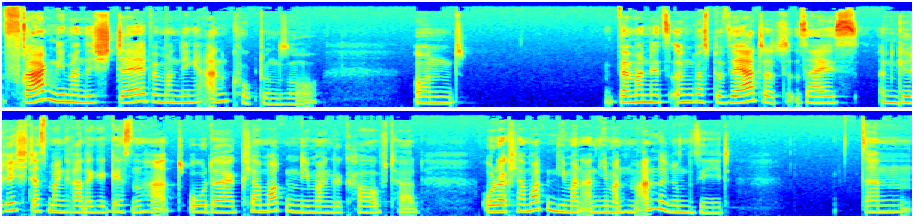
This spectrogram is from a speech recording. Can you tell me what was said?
Fragen, die man sich stellt, wenn man Dinge anguckt und so. Und wenn man jetzt irgendwas bewertet, sei es ein Gericht, das man gerade gegessen hat, oder Klamotten, die man gekauft hat, oder Klamotten, die man an jemandem anderen sieht, dann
